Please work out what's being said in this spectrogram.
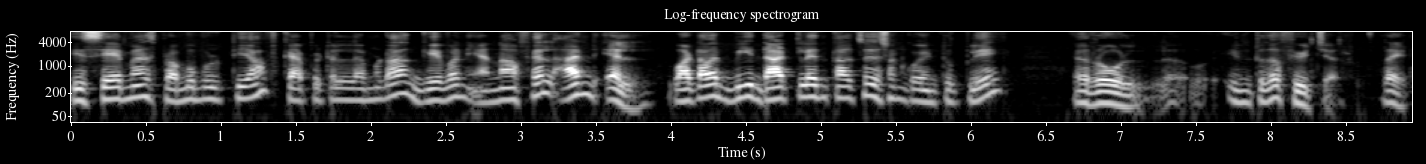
is same as probability of capital lambda given n of L and L whatever be that length also is not going to play a role uh, into the future right.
